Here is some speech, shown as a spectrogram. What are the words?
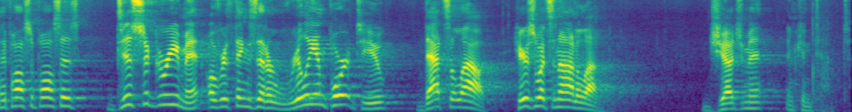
The Apostle Paul says disagreement over things that are really important to you, that's allowed. Here's what's not allowed judgment and contempt.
